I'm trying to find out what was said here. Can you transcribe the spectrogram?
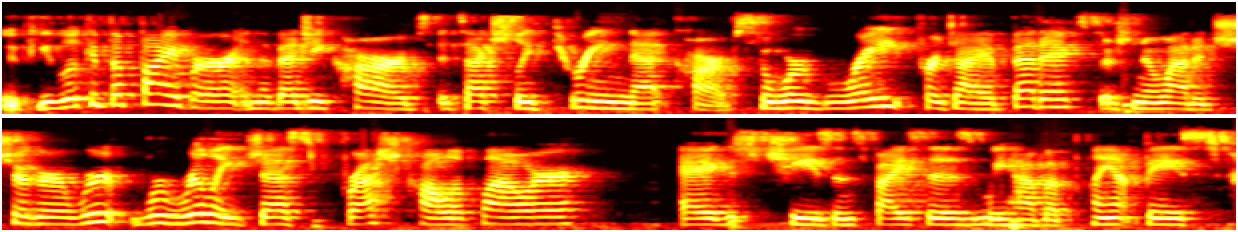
if you look at the fiber and the veggie carbs, it's actually three net carbs. So we're great for diabetics. There's no added sugar. We're, we're really just fresh cauliflower, eggs, cheese, and spices. We have a plant based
